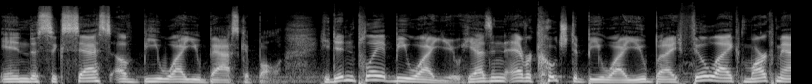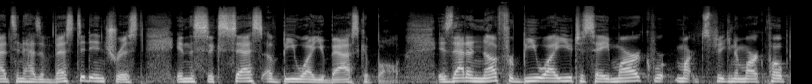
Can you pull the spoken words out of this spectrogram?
in the success of BYU basketball. He didn't play at BYU, he hasn't ever coached at BYU, but I feel like Mark Madsen has a vested interest in the success of BYU basketball basketball. Is that enough for BYU to say, Mark, Mark speaking to Mark Pope,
